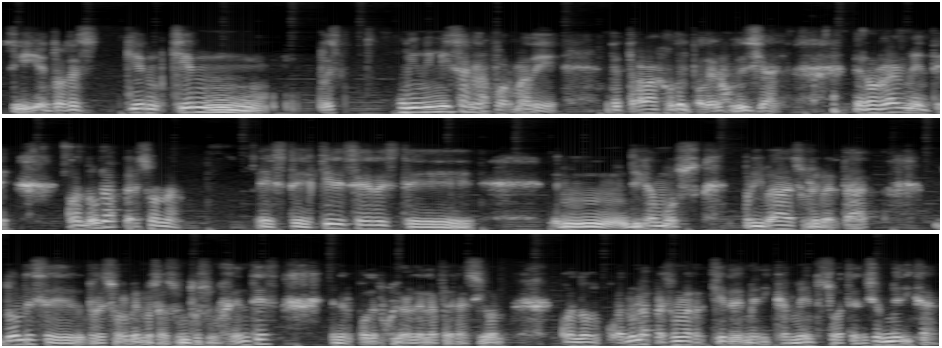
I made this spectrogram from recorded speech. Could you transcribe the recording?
Sí, entonces, ¿quién, quién pues, minimizan la forma de, de, trabajo del Poder Judicial? Pero realmente, cuando una persona este, quiere ser, este, mm, digamos, privada de su libertad, ¿dónde se resuelven los asuntos urgentes? En el Poder Judicial de la Federación. Cuando, cuando una persona requiere medicamentos o atención médica,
